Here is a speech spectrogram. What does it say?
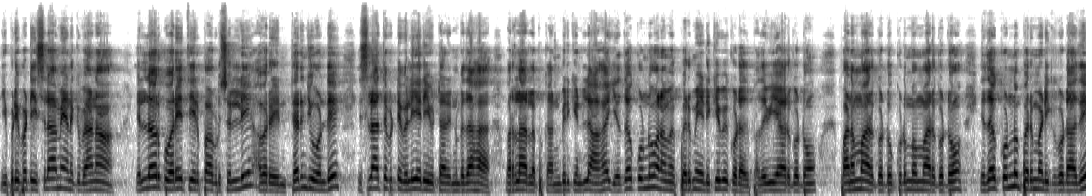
இப்படிப்பட்ட இஸ்லாமே எனக்கு வேணாம் எல்லோருக்கும் ஒரே தீர்ப்பா அப்படி சொல்லி அவர் தெரிஞ்சு கொண்டு இஸ்லாத்தை விட்டு வெளியேறி விட்டார் என்பதாக வரலாறுல கண்பிருக்கின்ற ஆக எதை கொண்டும் நம்ம பெருமை அடிக்கவே கூடாது. பதவியாக இருக்கட்டும் பணமாக இருக்கட்டும் குடும்பமாக இருக்கட்டும் எதை கொண்டும் பெருமை அடிக்கக்கூடாது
